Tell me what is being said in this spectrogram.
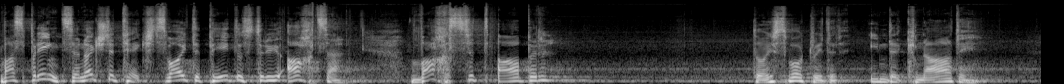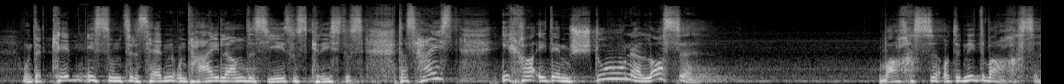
was bringt der nächste Text? 2. Petrus 3, 18. Wachset aber, da ist das Wort wieder, in der Gnade und Erkenntnis unseres Herrn und Heilandes Jesus Christus. Das heißt, ich kann in dem Staunen lassen, wachsen oder nicht wachsen.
